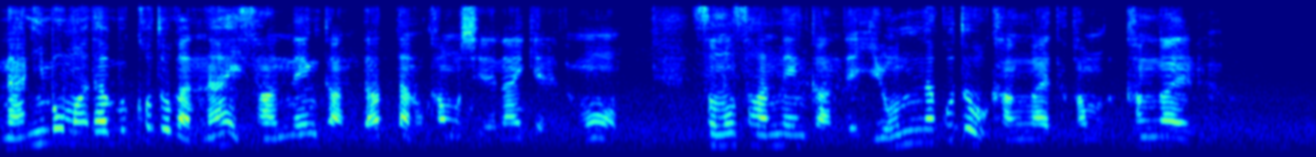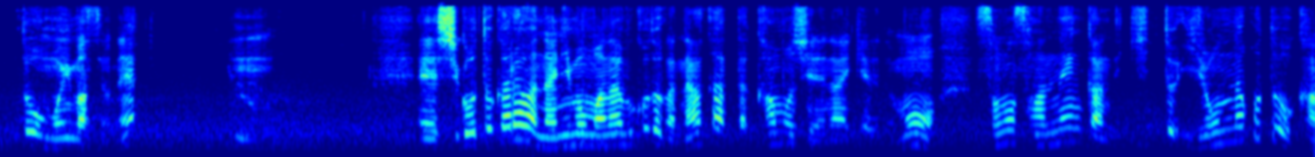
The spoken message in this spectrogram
何も学ぶことがない3年間だったのかもしれないけれども、その3年間でいろんなことを考えたかも考えると思いますよね。うんえ、仕事からは何も学ぶことがなかったかもしれないけれどもその3年間できっといろんなことを考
